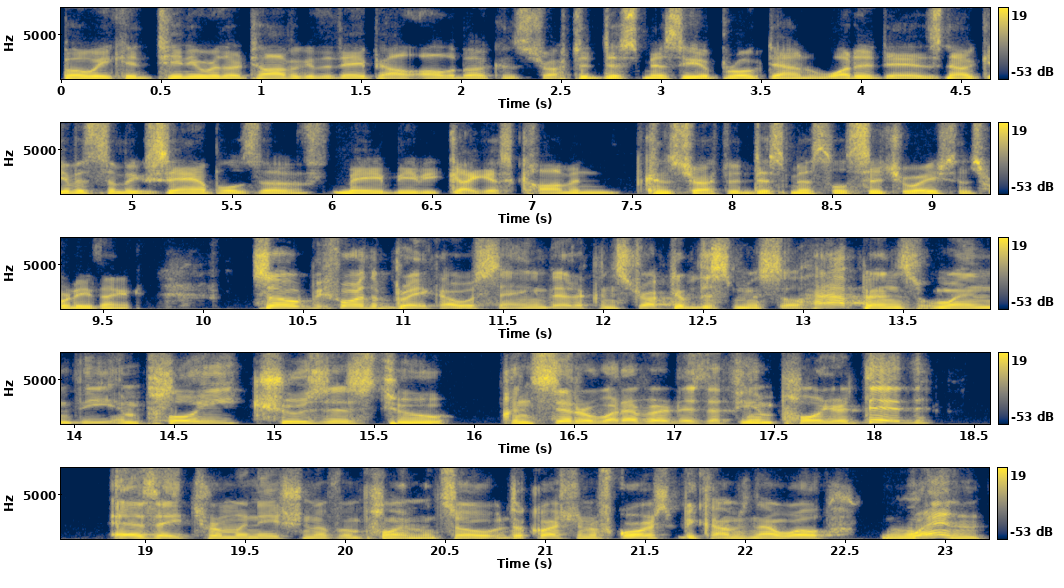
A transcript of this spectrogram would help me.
But we continue with our topic of the day, pal, all about constructive dismissal. You broke down what it is. Now, give us some examples of maybe, I guess, common constructive dismissal situations. What do you think? So before the break, I was saying that a constructive dismissal happens when the employee chooses to consider whatever it is that the employer did as a termination of employment. So the question, of course, becomes now, well, when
